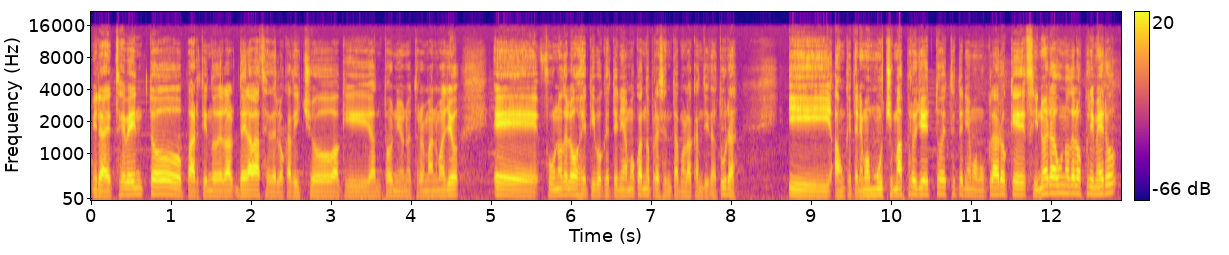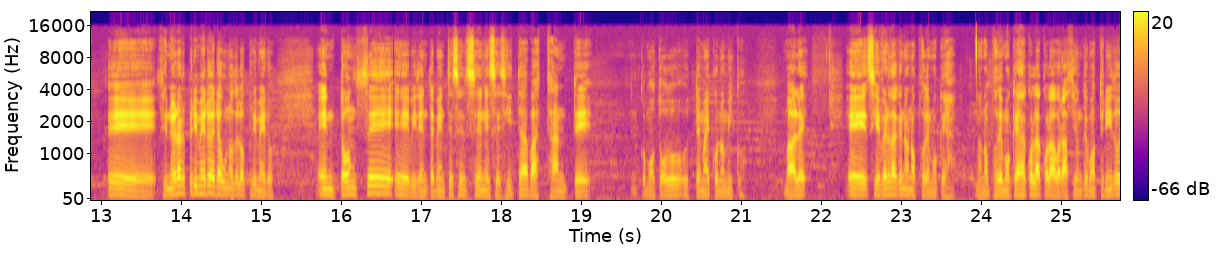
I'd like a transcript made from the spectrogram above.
Mira, este evento, partiendo de la, base de lo que ha dicho aquí Antonio, nuestro hermano mayor, eh, fue uno de los objetivos que teníamos cuando presentamos la candidatura. Y aunque tenemos muchos más proyectos, este teníamos muy claro que si no era uno de los primeros, eh, si no era el primero, era uno de los primeros. Entonces, evidentemente se, necesita bastante, como todo, tema económico, ¿vale? Eh, si es verdad que no nos podemos quejar, no nos podemos quejar con la colaboración que hemos tenido,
